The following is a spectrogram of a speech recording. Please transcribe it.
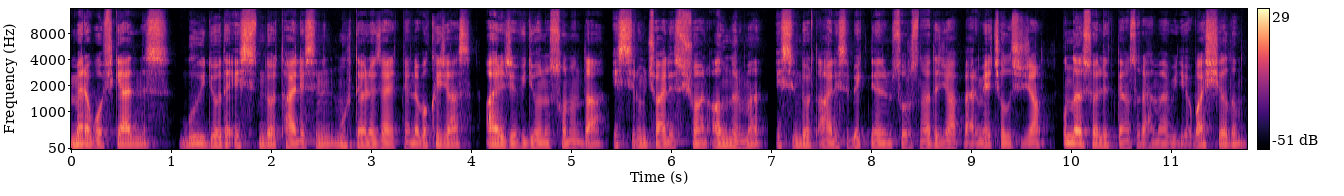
Merhaba hoş geldiniz. Bu videoda S24 ailesinin muhtemel özelliklerine bakacağız. Ayrıca videonun sonunda S23 ailesi şu an alınır mı? S24 ailesi beklenir mi sorusuna da cevap vermeye çalışacağım. Bunları söyledikten sonra hemen videoya başlayalım.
